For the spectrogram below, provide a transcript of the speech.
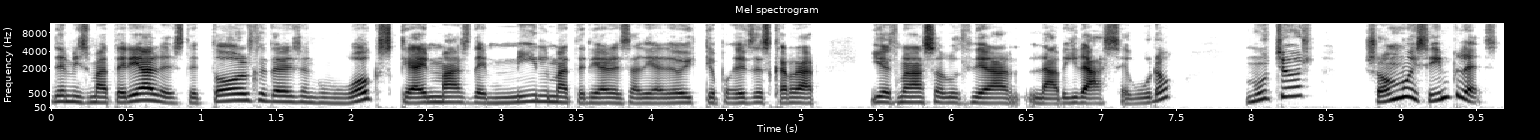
de mis materiales, de todos los que tenéis en Box, que hay más de mil materiales a día de hoy que podéis descargar y os van a solucionar la vida seguro, muchos son muy simples.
